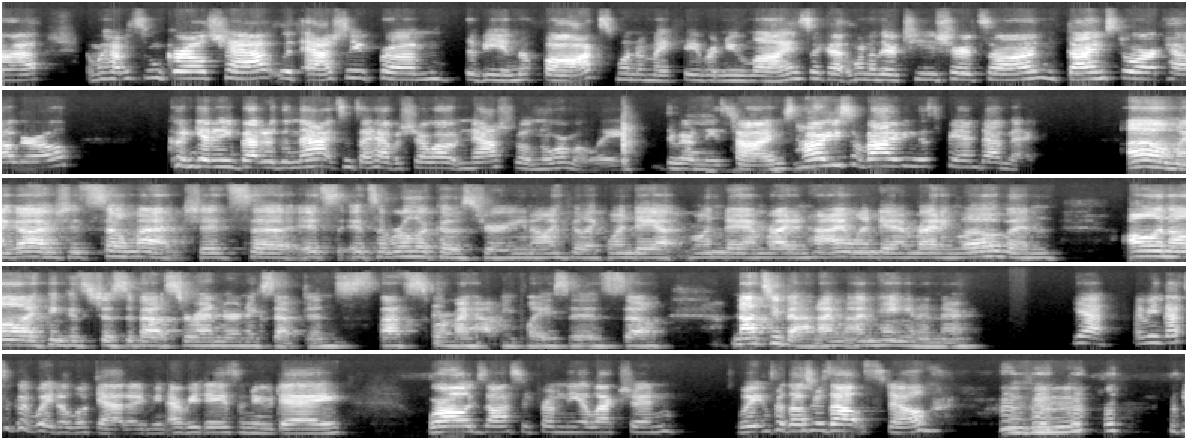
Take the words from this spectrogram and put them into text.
Sarah, and we're having some girl chat with Ashley from The Bee and the Fox, one of my favorite new lines. I got one of their t-shirts on, Dime Store Cowgirl. Couldn't get any better than that since I have a show out in Nashville normally during these times. How are you surviving this pandemic? Oh my gosh, it's so much. It's a it's it's a roller coaster, you know. I feel like one day one day I'm riding high, one day I'm riding low and all in all, I think it's just about surrender and acceptance. That's where my happy place is. So not too bad. I'm I'm hanging in there. Yeah, I mean that's a good way to look at it. I mean every day is a new day. We're all exhausted from the election, waiting for those results still. Mm-hmm.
